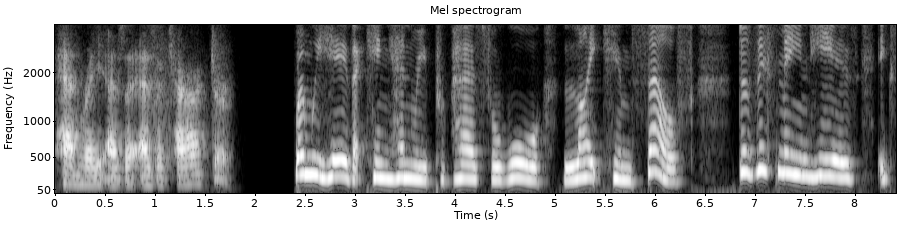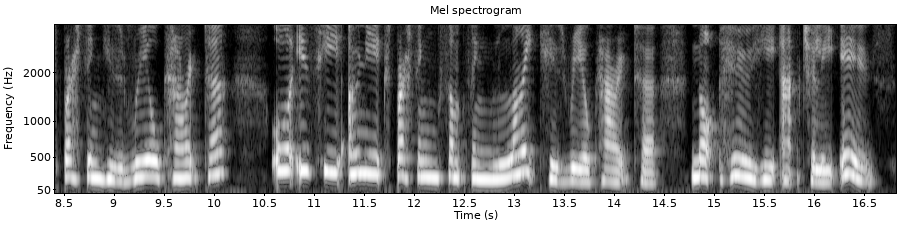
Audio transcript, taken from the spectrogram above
Henry as a, as a character. When we hear that King Henry prepares for war like himself, does this mean he is expressing his real character? Or is he only expressing something like his real character, not who he actually is?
